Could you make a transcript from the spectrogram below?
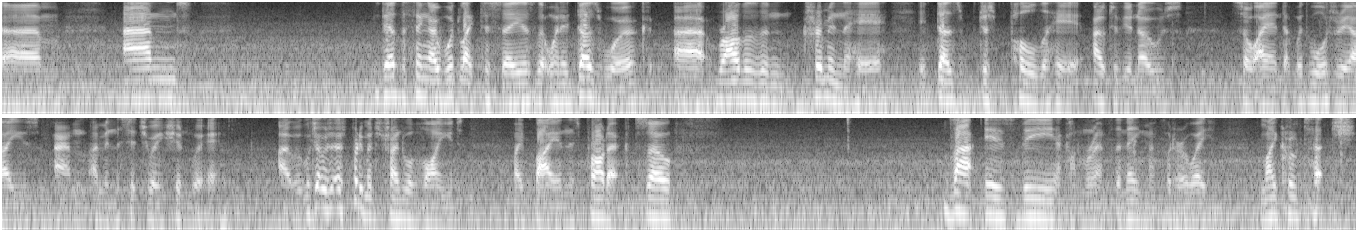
Um, and the other thing I would like to say is that when it does work, uh, rather than trimming the hair, it does just pull the hair out of your nose. So I end up with watery eyes, and I'm in the situation where, I, which I was, I was pretty much trying to avoid by buying this product. So that is the I can't remember the name. I put her away. Micro Touch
